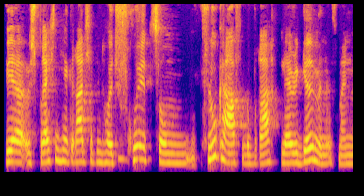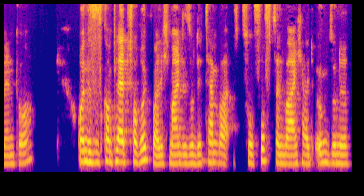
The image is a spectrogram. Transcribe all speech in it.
wir sprechen hier gerade, ich habe ihn heute früh zum Flughafen gebracht. Larry Gilman ist mein Mentor. Und es ist komplett verrückt, weil ich meinte, so Dezember 2015 war ich halt irgend so eine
